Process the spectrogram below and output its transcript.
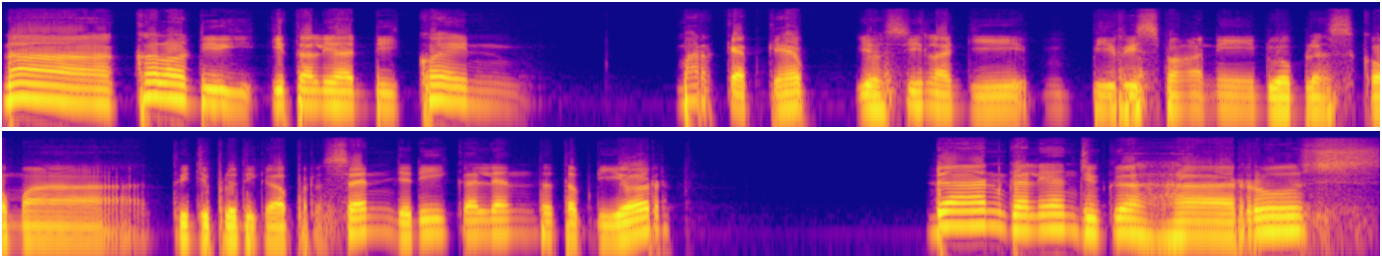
Nah, kalau di kita lihat di coin market cap Yosi lagi biris banget nih 12,73%. Jadi kalian tetap dior dan kalian juga harus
